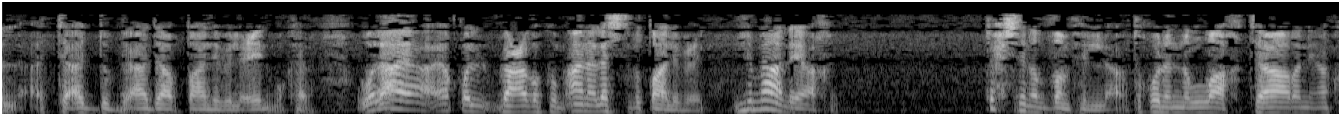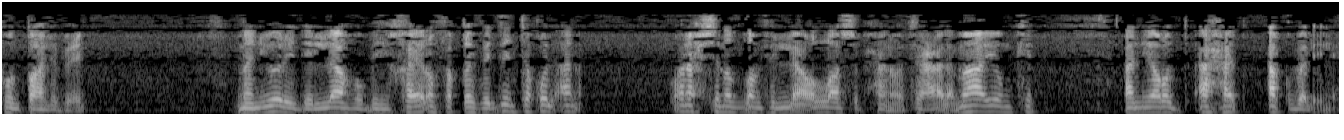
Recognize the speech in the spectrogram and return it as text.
التأدب بآداب طالب العلم وكذا. ولا يقول بعضكم أنا لست بطالب علم. لماذا يا أخي؟ تحسن الظن في الله وتقول أن الله اختارني أكون طالب علم. من يريد الله به خيرا فقه في الدين تقول أنا. ونحسن الظن في الله والله سبحانه وتعالى ما يمكن أن يرد أحد أقبل إليه.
